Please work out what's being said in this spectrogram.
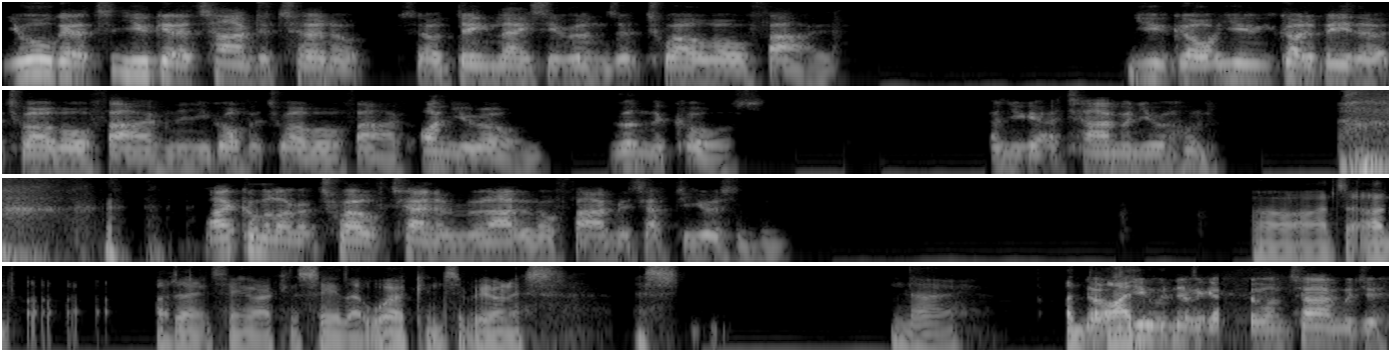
You all get a you get a time to turn up. So Dean Lacey runs at twelve oh five. You go. You got to be there at twelve oh five, and then you go off at twelve oh five on your own. Run the course, and you get a time on your own. I come along at twelve ten and run. I don't know five minutes after you or something. Oh, I, I, I don't think I can see that working. To be honest, it's, no. No, I, you would never get there on time, would you?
